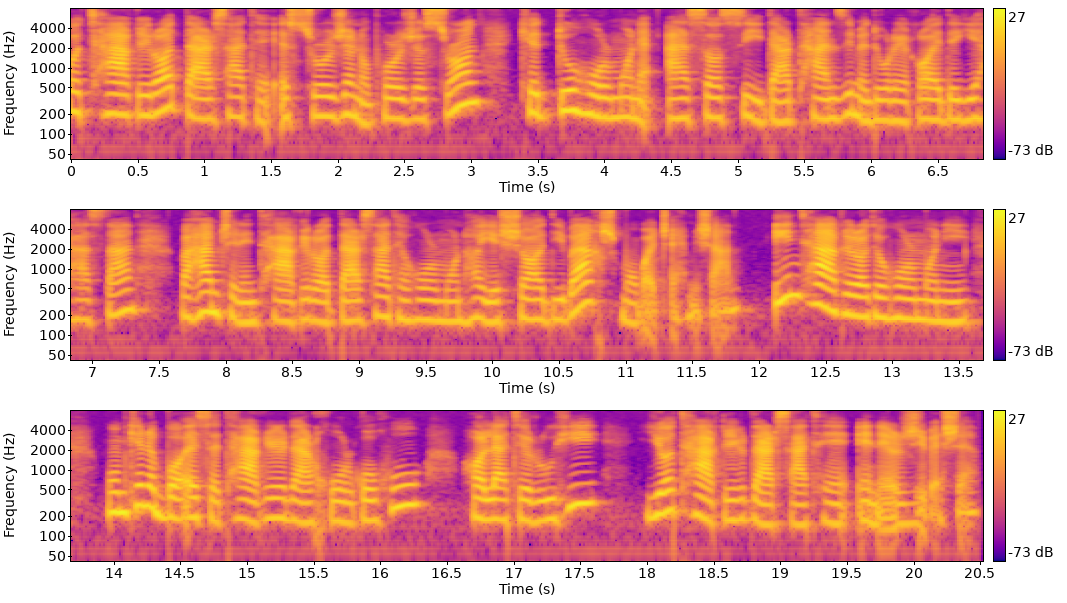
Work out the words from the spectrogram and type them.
با تغییرات در سطح استروژن و پروژسترون که دو هورمون اساسی در تنظیم دوره قاعدگی هستند و همچنین تغییرات در سطح های شادی بخش مواجه میشن. این تغییرات هورمونی ممکنه باعث تغییر در خلق و حالت روحی یا تغییر در سطح انرژی بشه.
